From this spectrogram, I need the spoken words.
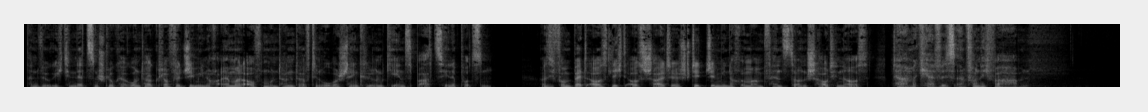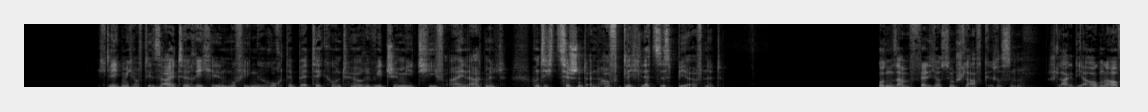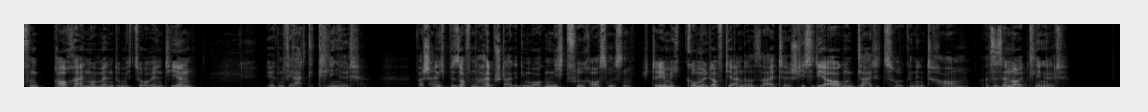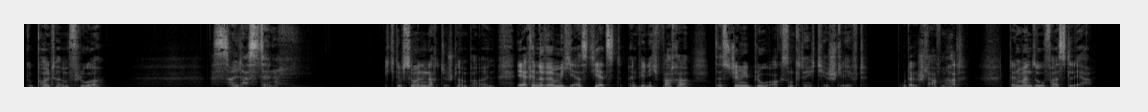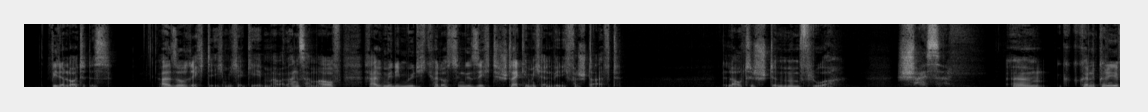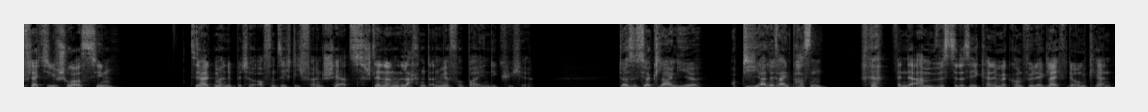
Dann würge ich den letzten Schluck herunter, klopfe Jimmy noch einmal aufmunternd auf den Oberschenkel und gehe ins Bad Zähne putzen. Als ich vom Bett aus Licht ausschalte, steht Jimmy noch immer am Fenster und schaut hinaus. Der arme Kerl will es einfach nicht wahrhaben. Ich lege mich auf die Seite, rieche den muffigen Geruch der Bettdecke und höre, wie Jimmy tief einatmet und sich zischend ein hoffentlich letztes Bier öffnet. Unsanft werde ich aus dem Schlaf gerissen, schlage die Augen auf und brauche einen Moment, um mich zu orientieren. Irgendwer hat geklingelt. Wahrscheinlich besoffene Halbstarke, die morgen nicht früh raus müssen. Ich drehe mich grummelnd auf die andere Seite, schließe die Augen und gleite zurück in den Traum, als es erneut klingelt. Gepolter im Flur. Was soll das denn? Ich knipse meine Nachttischlampe ein. Ich erinnere mich erst jetzt, ein wenig wacher, dass Jimmy Blue Ochsenknecht hier schläft. Oder geschlafen hat. Denn mein Sofa ist leer. Wieder läutet es. Also richte ich mich ergeben, aber langsam auf, reibe mir die Müdigkeit aus dem Gesicht, strecke mich ein wenig versteift. Laute Stimmen im Flur. Scheiße. Ähm, könnt, könnt ihr vielleicht die Schuhe ausziehen? Sie halten meine Bitte offensichtlich für einen Scherz, schlendern lachend an mir vorbei in die Küche. Das ist ja klein hier. Ob die hier alle reinpassen? Wenn der Arme wüsste, dass eh keiner mehr kommt, würde er gleich wieder umkehren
